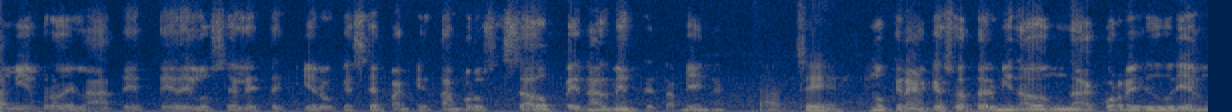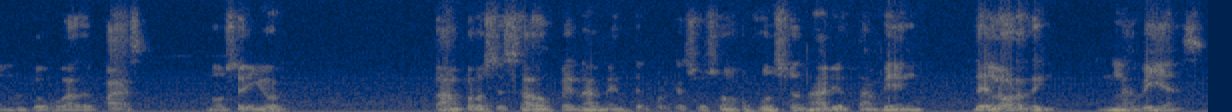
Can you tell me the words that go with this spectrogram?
un miembro del ATT de los celestes, quiero que sepan que están procesados penalmente también. ¿eh? Ah, sí. No crean que eso ha terminado en una corregiduría, en un juzgado de paz. No, señor. Están procesados penalmente porque esos son funcionarios también del orden en las vías.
